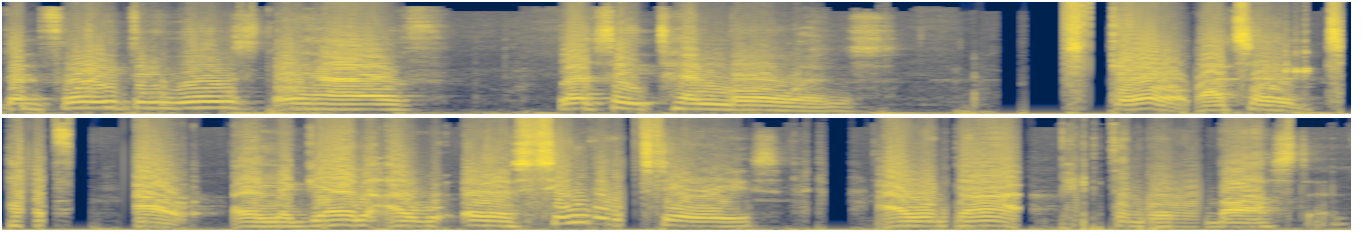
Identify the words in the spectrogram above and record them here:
Then 43 wins, they have, let's say, 10 more wins. Still, that's a out. And again, in a single series, I would not pick them over Boston.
